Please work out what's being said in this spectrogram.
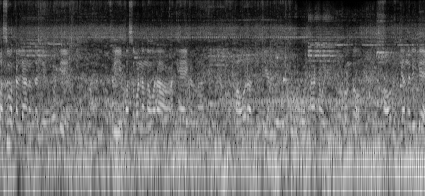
ಬಸವ ಕಲ್ಯಾಣದಲ್ಲಿ ಹೋಗಿ ಶ್ರೀ ಬಸವಣ್ಣನವರ ಅನ್ಯಾಯಗಳನ್ನಾಗಿ ಅವರ ಜೊತೆಯಲ್ಲಿ ಇಟ್ಟುಕೊಂಡು ಅವರು ಜನರಿಗೆ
